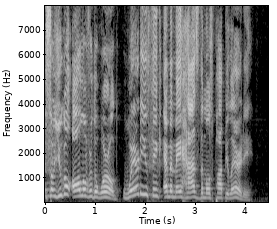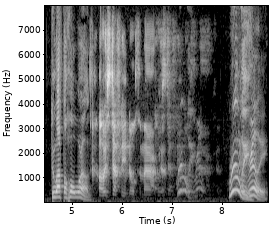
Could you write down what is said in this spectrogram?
so you go all over the world. Where do you think MMA has the most popularity throughout the whole world? Oh, it's definitely in North America. Really, Really? Really?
